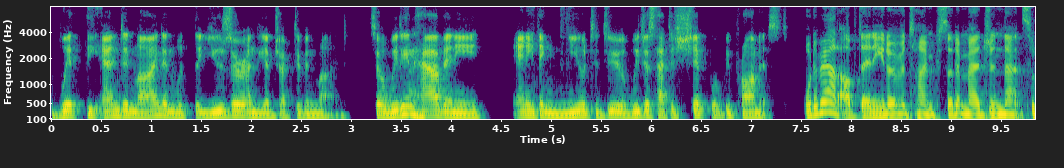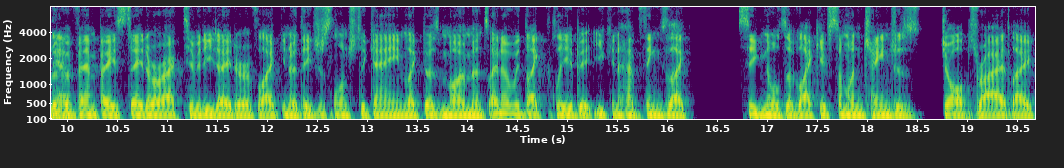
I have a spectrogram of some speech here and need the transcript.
with the end in mind and with the user and the objective in mind. So we didn't have any anything new to do. We just had to ship what we promised. What about updating it over time? Because I'd imagine that sort of yeah. event based data or activity data of like, you know, they just launched a game, like those moments. I know with like Clearbit, you can have things like signals of like if someone changes jobs, right? Like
